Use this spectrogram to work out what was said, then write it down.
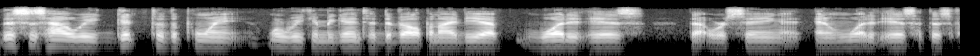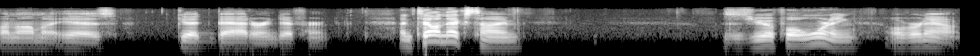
This is how we get to the point where we can begin to develop an idea of what it is that we're seeing and what it is that this phenomena is good, bad, or indifferent. Until next time, this is UFO Warning, over and out.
